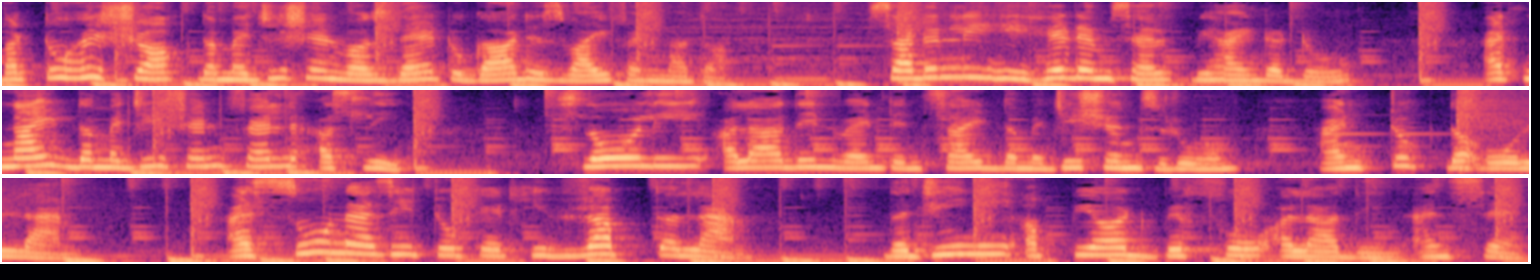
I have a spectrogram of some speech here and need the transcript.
but to his shock, the magician was there to guard his wife and mother. Suddenly, he hid himself behind a door. At night, the magician fell asleep. Slowly, Aladdin went inside the magician's room and took the old lamp. As soon as he took it, he rubbed the lamp. The genie appeared before Aladdin and said,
